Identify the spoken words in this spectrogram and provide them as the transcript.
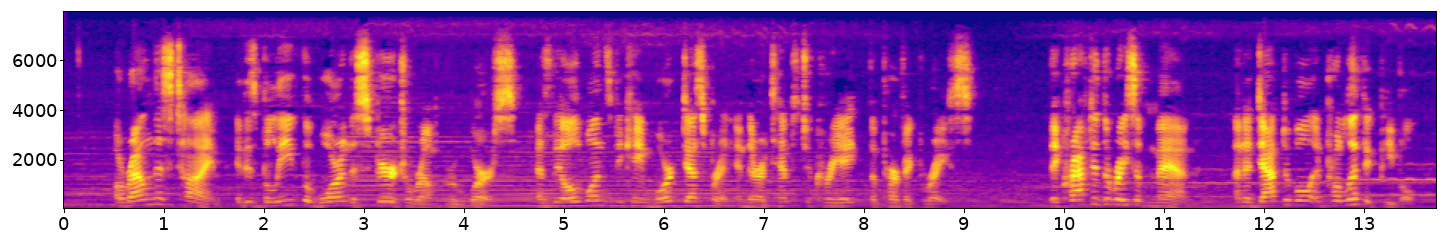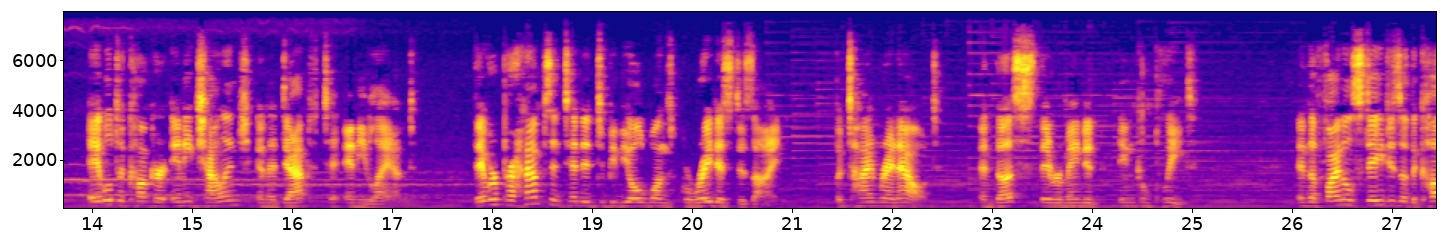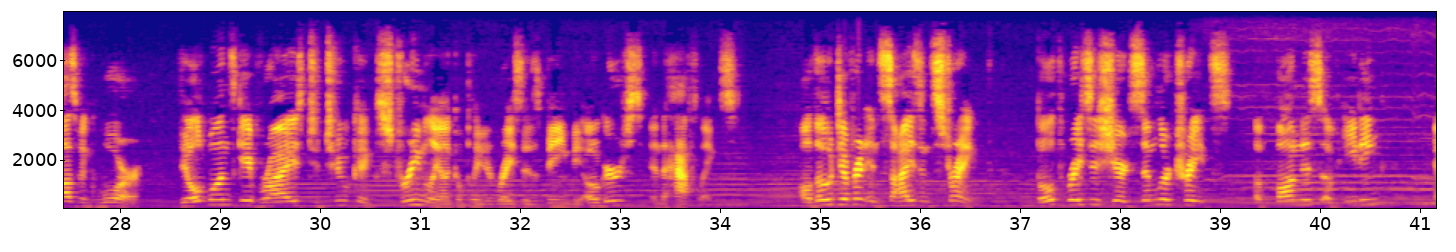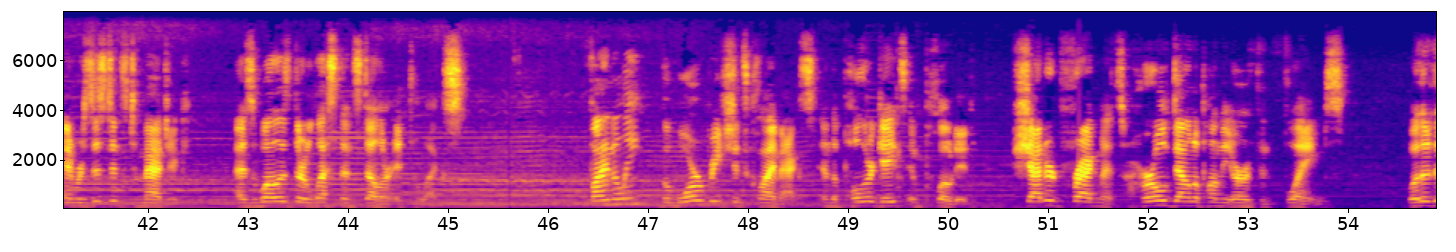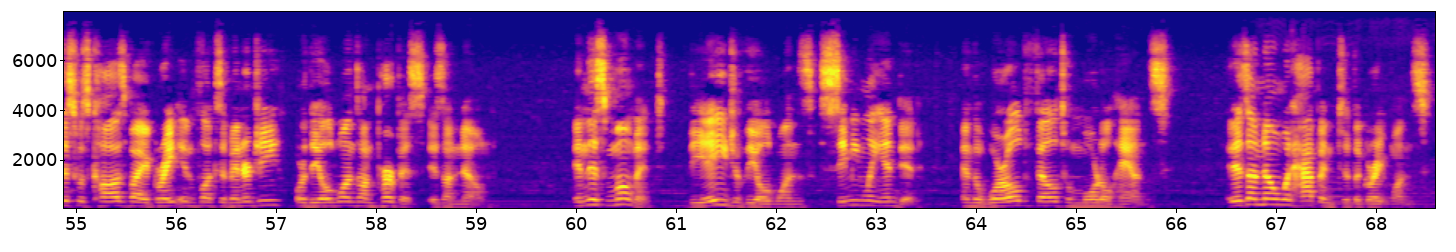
Around this time, it is believed the war in the spiritual realm grew worse, as the Old Ones became more desperate in their attempts to create the perfect race. They crafted the race of man, an adaptable and prolific people, able to conquer any challenge and adapt to any land. They were perhaps intended to be the Old One's greatest design, but time ran out, and thus they remained incomplete. In the final stages of the Cosmic War, the Old Ones gave rise to two extremely uncompleted races, being the Ogres and the Halflings. Although different in size and strength, both races shared similar traits of fondness of eating and resistance to magic, as well as their less than stellar intellects. Finally, the war reached its climax, and the polar gates imploded. Shattered fragments hurled down upon the earth in flames. Whether this was caused by a great influx of energy, or the Old Ones on purpose, is unknown. In this moment, the age of the Old Ones seemingly ended, and the world fell to mortal hands. It is unknown what happened to the Great Ones.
